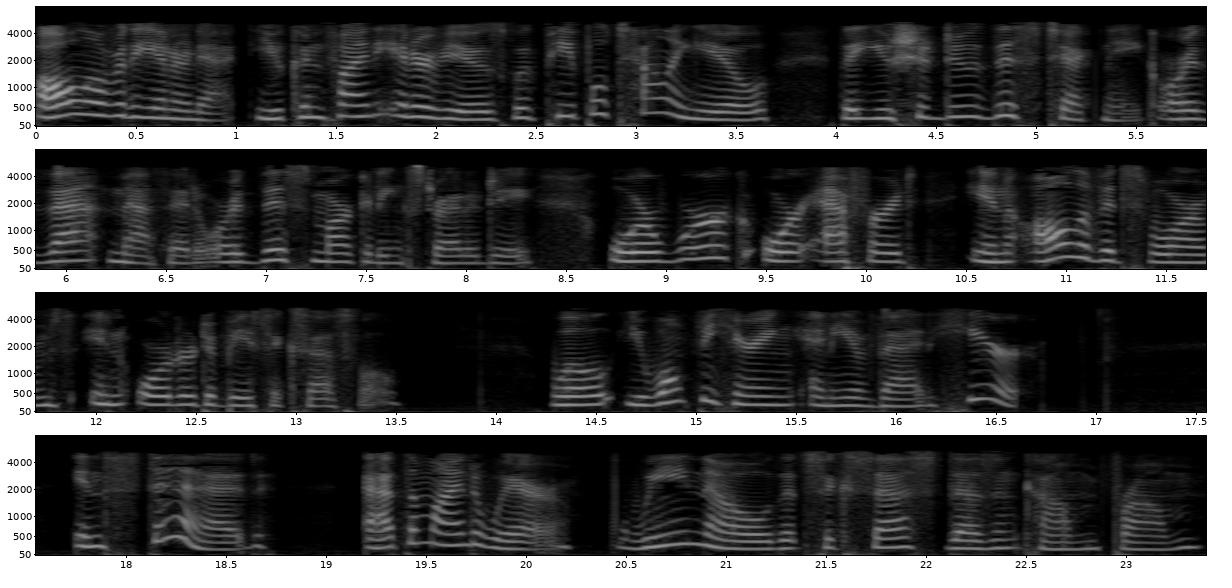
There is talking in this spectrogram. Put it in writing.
All over the internet, you can find interviews with people telling you that you should do this technique or that method or this marketing strategy or work or effort in all of its forms in order to be successful. Well, you won't be hearing any of that here. Instead, at the Mind Aware, we know that success doesn't come from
